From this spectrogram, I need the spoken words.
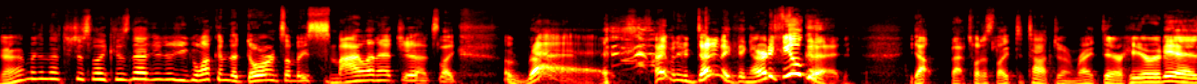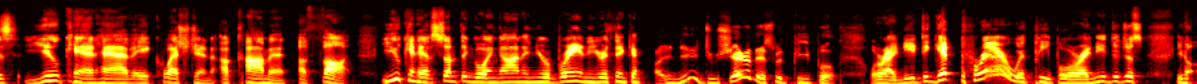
Yeah, I mean, that's just like, isn't that, you know, you walk in the door and somebody's smiling at you. It's like, all right. I haven't even done anything. I already feel good. Yep. That's what it's like to talk to him right there. Here it is. You can have a question, a comment, a thought. You can have something going on in your brain and you're thinking, I need to share this with people, or I need to get prayer with people, or I need to just, you know,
